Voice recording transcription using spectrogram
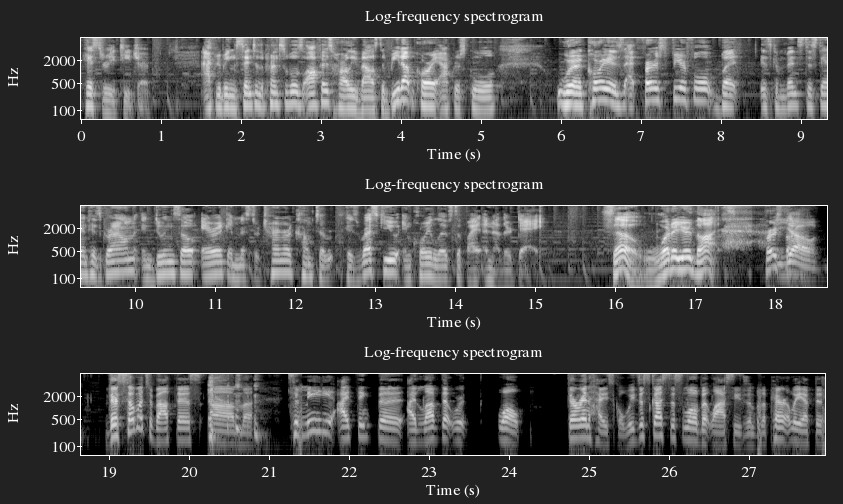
history teacher. After being sent to the principal's office, Harley vows to beat up Corey after school, where Corey is at first fearful but is convinced to stand his ground. In doing so, Eric and Mr. Turner come to his rescue, and Corey lives to fight another day. So, what are your thoughts? First, yo, off, there's so much about this. Um, to me, I think the I love that we're well, they're in high school. We discussed this a little bit last season, but apparently at this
